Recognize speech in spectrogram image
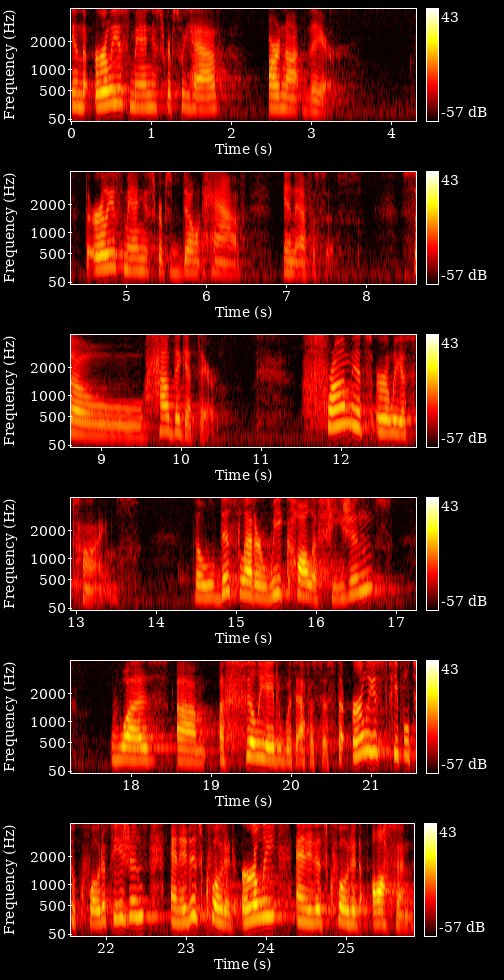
in the earliest manuscripts we have, are not there. The earliest manuscripts don't have in Ephesus. So, how'd they get there? From its earliest times, the, this letter we call Ephesians was um, affiliated with Ephesus. The earliest people to quote Ephesians, and it is quoted early and it is quoted often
